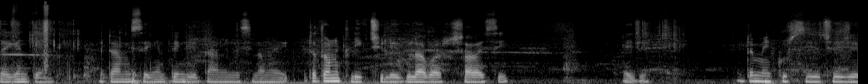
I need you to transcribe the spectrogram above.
সেকেন্ড ট্যাঙ্ক এটা আমি সেকেন্ড ট্যাঙ্ক এটা আমি নিয়েছিলাম। এটা তো অনেক লিক ছিল, এগুলো আবার সারাইছি। এই যে, এটা মেক করছি হচ্ছে এই যে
